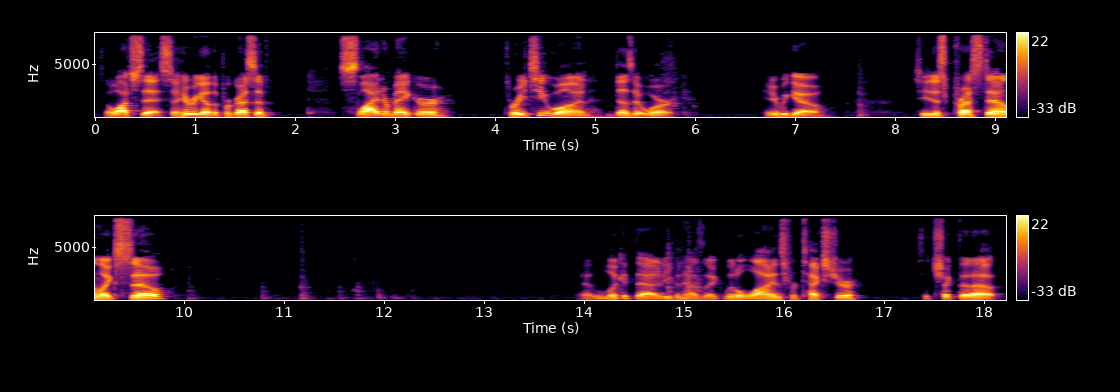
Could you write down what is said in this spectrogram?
so watch this. So here we go. The progressive slider maker 321. Does it work? Here we go. So you just press down like so. And look at that. It even has like little lines for texture. So check that out.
